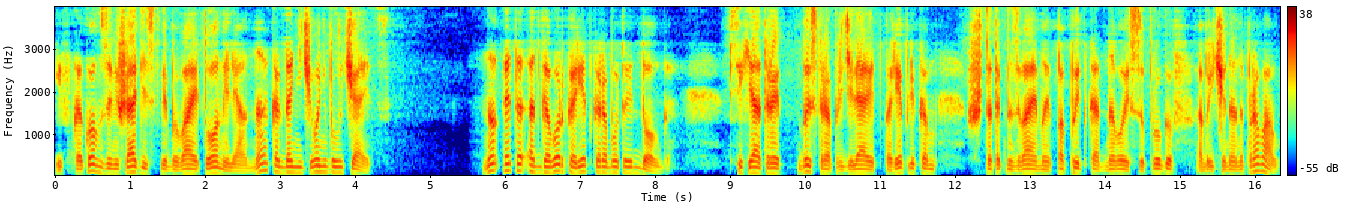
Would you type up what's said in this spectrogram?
и в каком замешательстве бывает он или она, когда ничего не получается. Но эта отговорка редко работает долго. Психиатры быстро определяют по репликам, что так называемая попытка одного из супругов обречена на провал.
